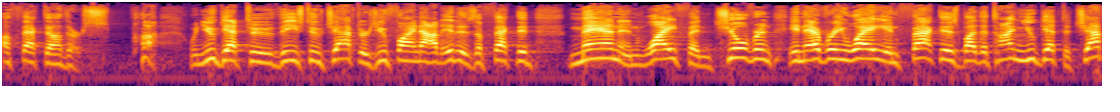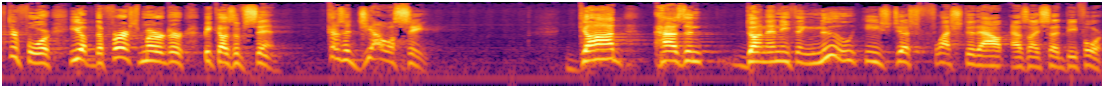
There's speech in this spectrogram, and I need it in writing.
affect others? When you get to these two chapters, you find out it has affected man and wife and children in every way. In fact, is by the time you get to chapter four, you have the first murder because of sin, because of jealousy. God hasn't done anything new. He's just fleshed it out, as I said before.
